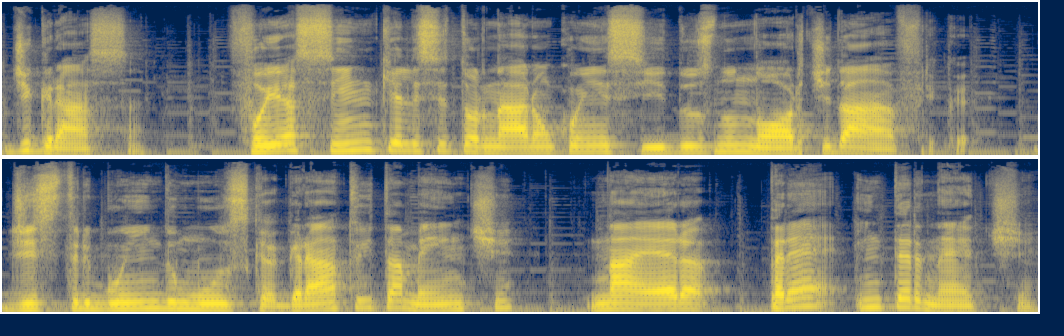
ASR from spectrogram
de graça. Foi assim que eles se tornaram conhecidos no norte da África, distribuindo música gratuitamente na era pré-internet.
